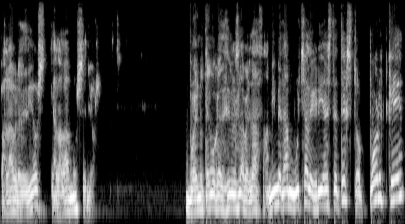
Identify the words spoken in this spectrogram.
Palabra de Dios, te alabamos, Señor. Bueno, tengo que decirles la verdad. A mí me da mucha alegría este texto porque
